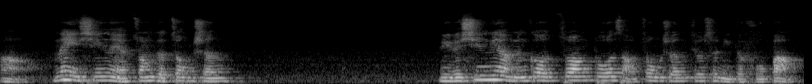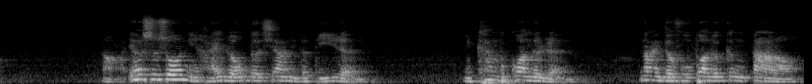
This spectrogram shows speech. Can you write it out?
啊，内心呢装着众生，你的心量能够装多少众生，就是你的福报。啊，要是说你还容得下你的敌人，你看不惯的人，那你的福报就更大了。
